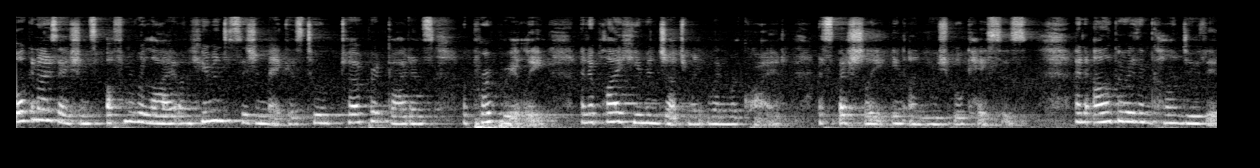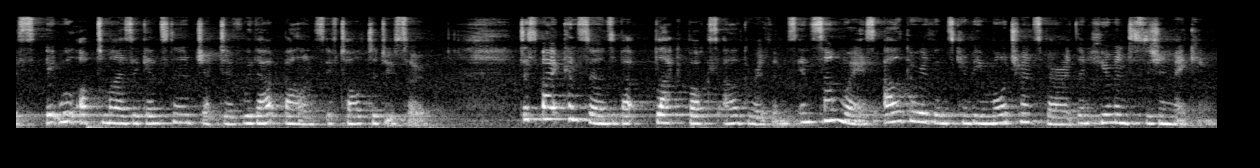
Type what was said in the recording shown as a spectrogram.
Organisations often rely on human decision makers to interpret guidance appropriately and apply human judgment when required, especially in unusual cases. An algorithm can't do this. It will optimise against an objective without balance if told to do so. Despite concerns about black box algorithms, in some ways, algorithms can be more transparent than human decision making.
